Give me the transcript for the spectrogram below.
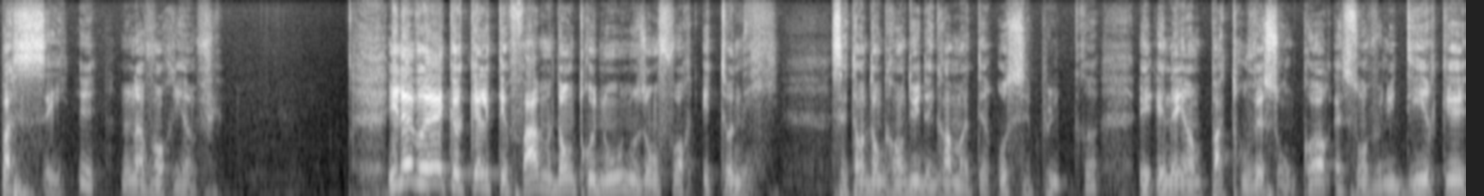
passées, et nous n'avons rien vu. Il est vrai que quelques femmes d'entre nous nous ont fort étonnés. S'étant donc rendues des grands matins au sépulcre, et, n'ayant pas trouvé son corps, elles sont venues dire que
